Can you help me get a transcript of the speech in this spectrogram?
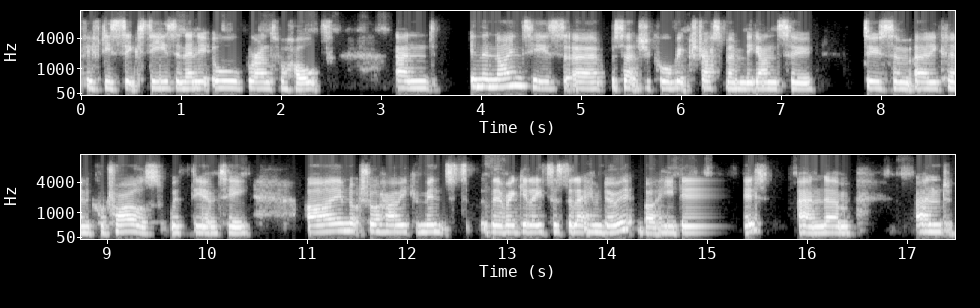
50s, 60s, and then it all ground to a halt. And in the 90s, uh, a researcher called Rick Strassman began to do some early clinical trials with DMT I'm not sure how he convinced the regulators to let him do it, but he did. And um, and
